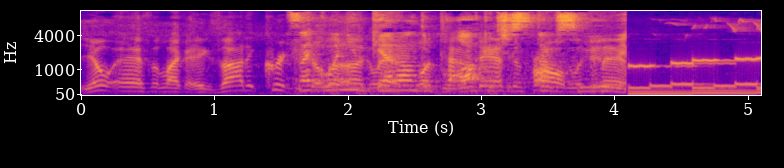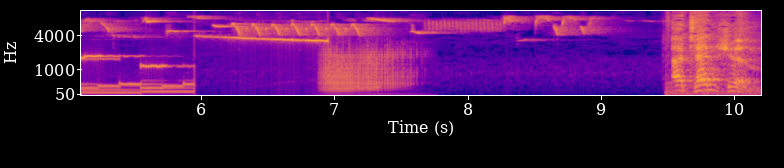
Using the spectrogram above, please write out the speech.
Your ass is like an exotic cricket. It's like show when you ugly get ass, on boy. the Tap block, it dancing just frog starts looking moving. ass. Attention,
